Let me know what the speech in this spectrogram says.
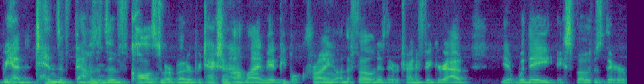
We had tens of thousands of calls to our voter protection hotline. We had people crying on the phone as they were trying to figure out, you know, would they expose their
